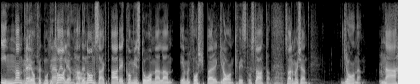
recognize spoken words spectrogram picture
innan playoffet mot men, Italien, men, hade ja. någon sagt att ah, det kommer ju stå mellan Emil Forsberg, Granqvist och Zlatan, ja. så hade man känt, Granen, na,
